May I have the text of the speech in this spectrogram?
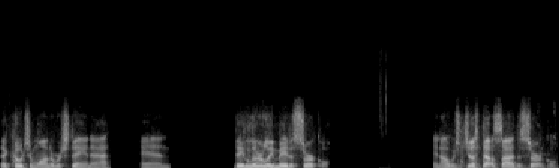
that Coach and Wanda were staying at, and they literally made a circle. And I was just outside the circle.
